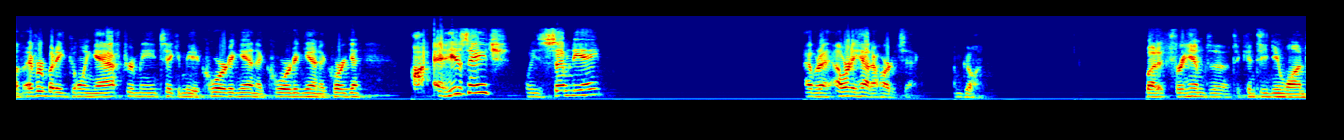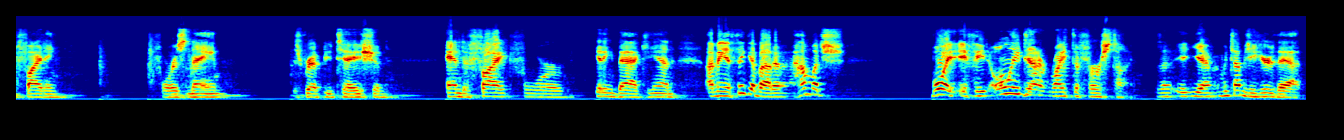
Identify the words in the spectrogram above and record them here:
of everybody going after me, taking me a court again, a court again, a court again. I, at his age, when he's 78, I would have already had a heart attack. I'm gone. But for him to, to continue on fighting for his name, his reputation, and to fight for getting back in. I mean, think about it. How much, boy, if he'd only done it right the first time. Yeah, how many times you hear that?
